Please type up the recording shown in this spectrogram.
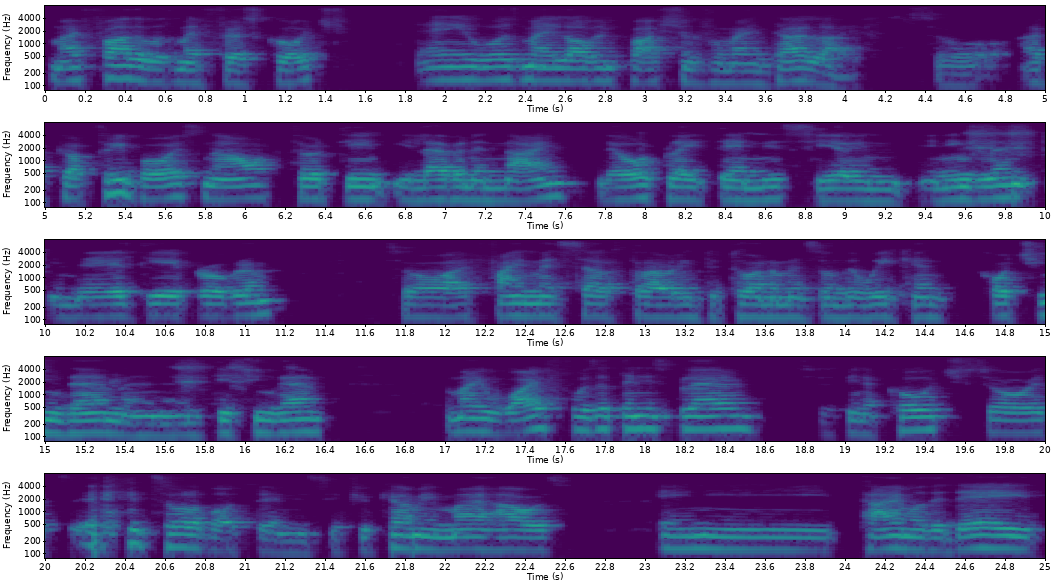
My father was my first coach, and it was my love and passion for my entire life. So I've got three boys now 13, 11, and 9. They all play tennis here in, in England in the LTA program. So I find myself traveling to tournaments on the weekend, coaching them and, and teaching them. My wife was a tennis player. She's been a coach. So it's, it's all about tennis. If you come in my house any time of the day,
